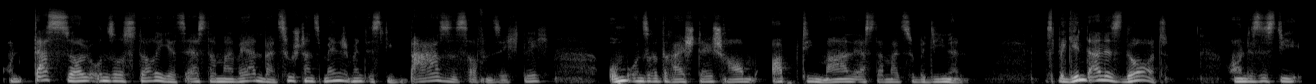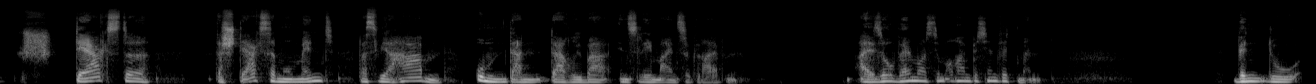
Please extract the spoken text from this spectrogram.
Und das soll unsere Story jetzt erst einmal werden, weil Zustandsmanagement ist die Basis offensichtlich, um unsere drei Stellschrauben optimal erst einmal zu bedienen. Es beginnt alles dort und es ist die stärkste, das stärkste Moment, was wir haben, um dann darüber ins Leben einzugreifen. Also werden wir uns dem auch ein bisschen widmen. Wenn du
